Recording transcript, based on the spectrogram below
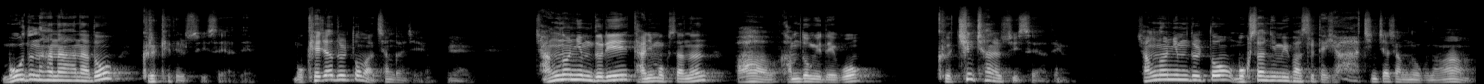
모든 하나 하나도 그렇게 될 수 있어야 돼요. 목회자들도 마찬가지예요. 예. 장로님들이 담임 목사는 아 감동이 되고 그 칭찬할 수 있어야 돼요. 장로님들도 목사님이 봤을 때 야 진짜 장로구나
